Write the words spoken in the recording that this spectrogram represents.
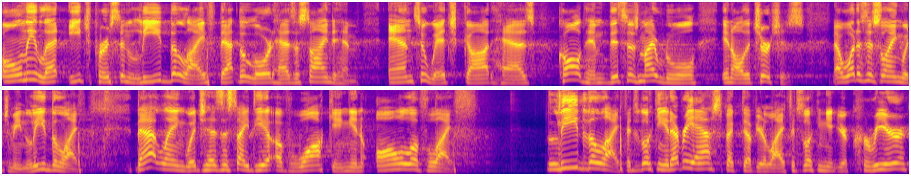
Only let each person lead the life that the Lord has assigned to him and to which God has called him. This is my rule in all the churches. Now, what does this language mean? Lead the life. That language has this idea of walking in all of life. Lead the life. It's looking at every aspect of your life. It's looking at your career.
